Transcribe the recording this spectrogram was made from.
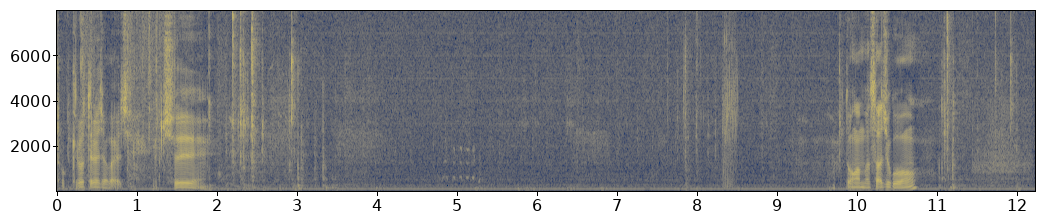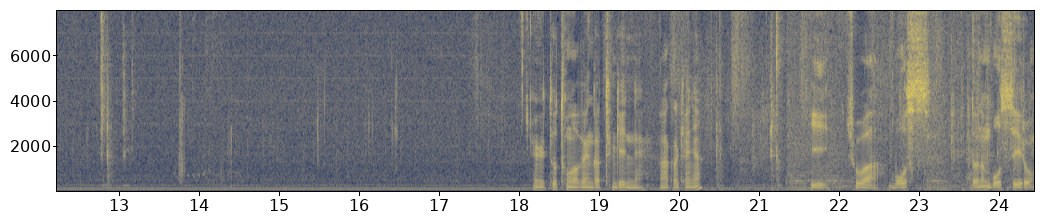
도끼로 때려 잡아야지. 그렇지 똥 한번 싸주고 여기 또 도마뱀 같은 게 있네. 아까 걔냐? 이 좋아 모스. 너는 모스 1호.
